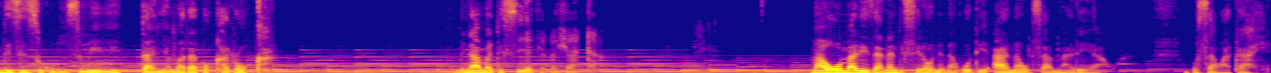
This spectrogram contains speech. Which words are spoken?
Ndi zizukulu ziwiri tanyamata tokhatokha pamene amatisiya chaka chatha mawu omaliza anandisira onena kuti ana usamale awa. Usawataye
